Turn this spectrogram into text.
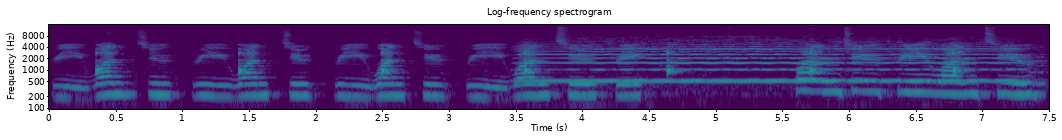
three, one, two, three, one, two, three, one, two, three, one, two, three, one, two, three, one, two.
